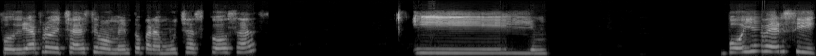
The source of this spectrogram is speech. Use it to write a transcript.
Podría aprovechar este momento para muchas cosas y voy a ver si,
